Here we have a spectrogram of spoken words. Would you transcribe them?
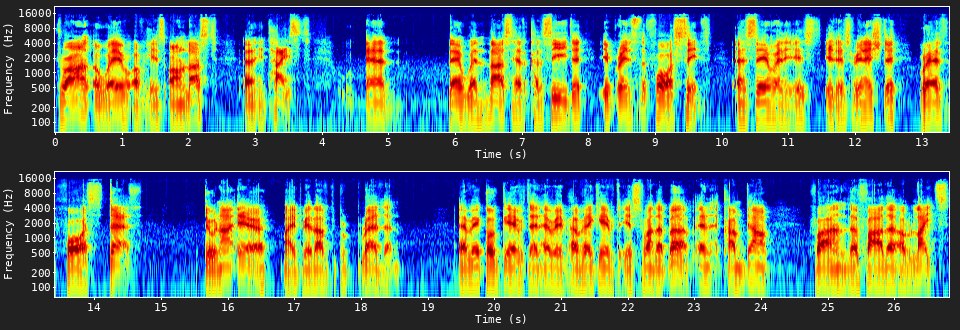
drawn away of his own lust and enticed. And then when lust has conceived, it brings forth sin, and sin when it is, it is finished, with forth death. Do not err, my beloved brethren. Every good gift and every perfect gift is from above and come down from the Father of lights,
